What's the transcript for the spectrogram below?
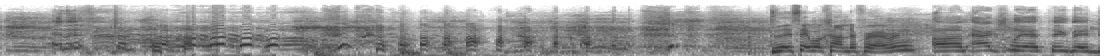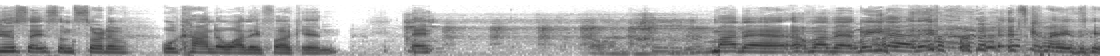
Do they say Wakanda forever? um, actually, I think they do say some sort of Wakanda while they fucking, and my bad, my bad. But yeah, they, it's crazy.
